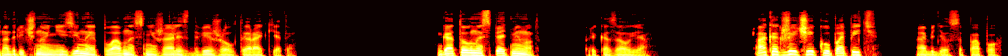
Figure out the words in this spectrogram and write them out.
Над речной низиной плавно снижались две желтые ракеты. «Готовность пять минут», — приказал я. «А как же чайку попить?» — обиделся Попов.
